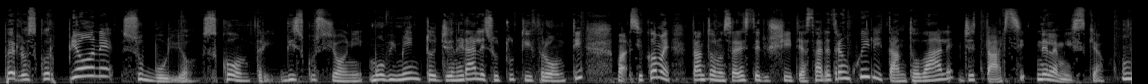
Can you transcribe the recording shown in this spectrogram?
per lo scorpione subbuglio, scontri, discussioni, movimento generale su tutti i fronti, ma siccome tanto non sareste riusciti a stare tranquilli, tanto vale gettarsi nella mischia. Mm.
